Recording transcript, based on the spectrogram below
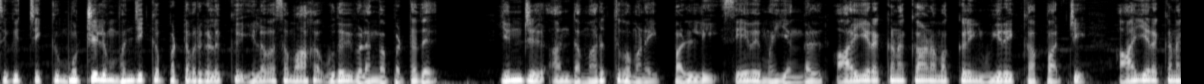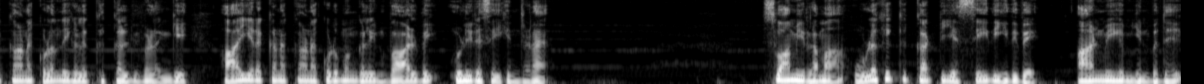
சிகிச்சைக்கும் முற்றிலும் வஞ்சிக்கப்பட்டவர்களுக்கு இலவசமாக உதவி வழங்கப்பட்டது. இன்று அந்த மருத்துவமனை பள்ளி சேவை மையங்கள் ஆயிரக்கணக்கான மக்களின் உயிரை காப்பாற்றி ஆயிரக்கணக்கான குழந்தைகளுக்கு கல்வி வழங்கி ஆயிரக்கணக்கான குடும்பங்களின் வாழ்வை ஒளிர செய்கின்றன. சுவாமி ரமா உலகுக்கு காட்டிய செய்தி இதுவே. ஆன்மீகம் என்பது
